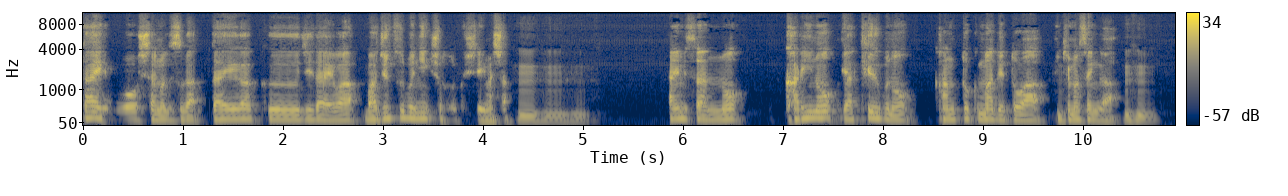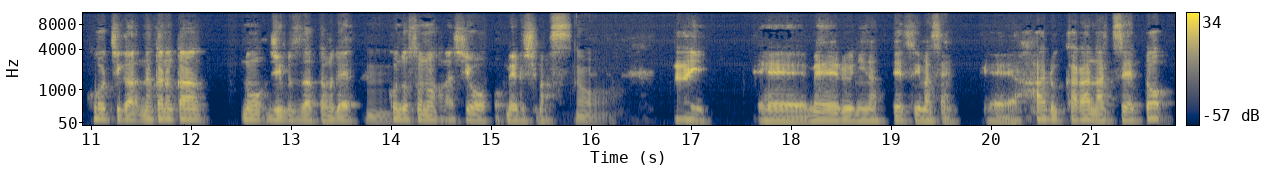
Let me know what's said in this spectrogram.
退部をしたのですが、大学時代は馬術部に所属していました。うん。うん。あゆみさんの仮の野球部の監督までとはいきませんが、うん。コーチがなかなかの人物だったので、うん。今度その話をメールします。はい。えー、メールになってすいません。えー、春から夏へと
